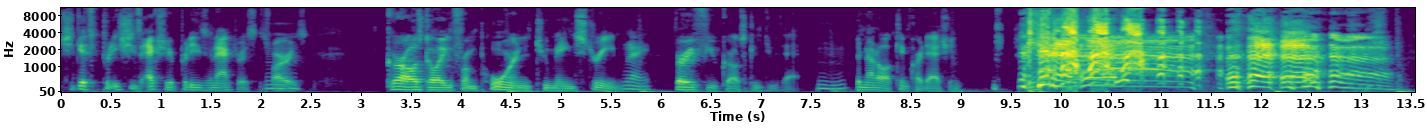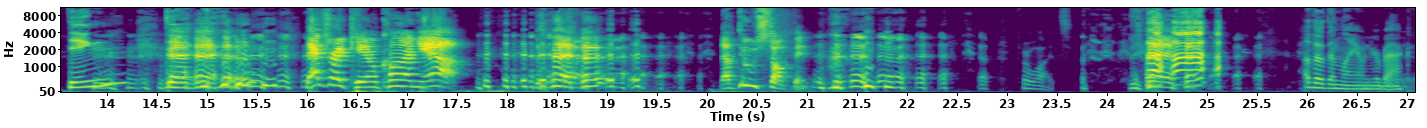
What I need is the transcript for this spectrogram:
She gets pretty. She's actually a pretty decent actress as far as girls going from porn to mainstream. Right. Very few girls can do that. They're not all Kim Kardashian. Ding. ding. That's right, kid. I'm calling you out. now do something. For once. Other than lay on your back.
